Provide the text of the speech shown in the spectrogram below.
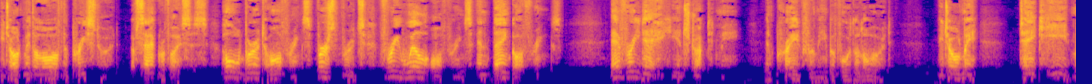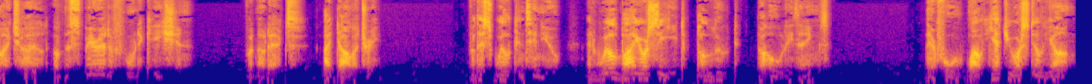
He taught me the law of the priesthood, of sacrifices, whole burnt offerings, firstfruits, free will offerings, and thank offerings. Every day he instructed me and prayed for me before the Lord. He told me, Take heed, my child, of the spirit of fornication. Footnote X. Idolatry. For this will continue, and will by your seed pollute the holy things. Therefore, while yet you are still young,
